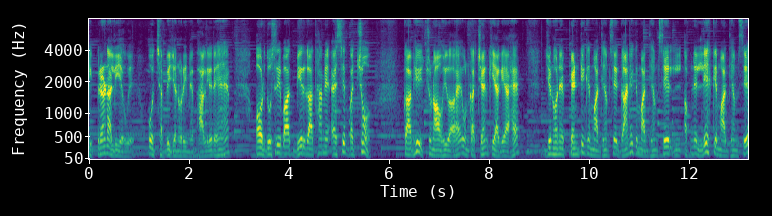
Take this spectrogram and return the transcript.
की प्रेरणा लिए हुए, वो 26 जनवरी में भाग ले रहे हैं। और दूसरी बात वीर गाथा में ऐसे बच्चों का भी चुनाव हुआ है, उनका चयन किया गया है, जिन्होंने पेंटिंग के माध्यम से, गाने के माध्यम से, अपने लेख के माध्यम से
